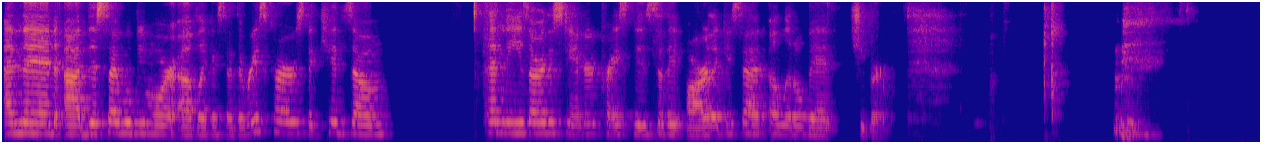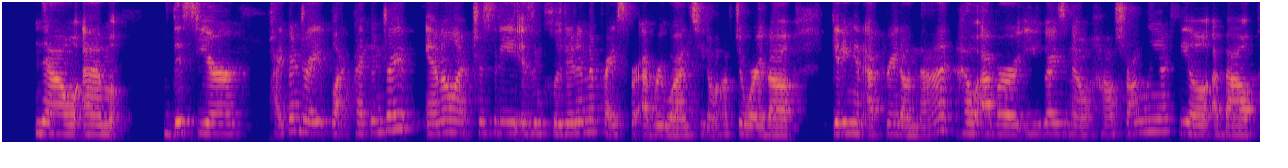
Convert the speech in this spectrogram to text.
And then uh, this side will be more of, like I said, the race cars, the kid zone, and these are the standard price booths. So they are, like I said, a little bit cheaper. now, um, this year, pipe and drape, black pipe and drape, and electricity is included in the price for everyone. So you don't have to worry about getting an upgrade on that. However, you guys know how strongly I feel about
